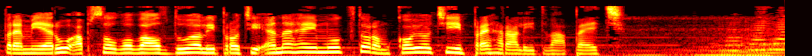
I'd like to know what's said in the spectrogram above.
Premiéru absolvoval v dueli proti Eneheimu, v ktorom Kojoti prehrali 2-5.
